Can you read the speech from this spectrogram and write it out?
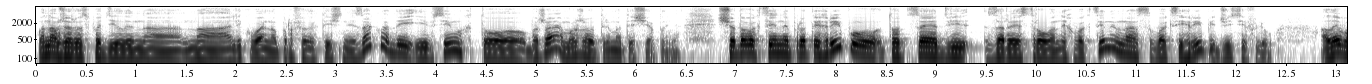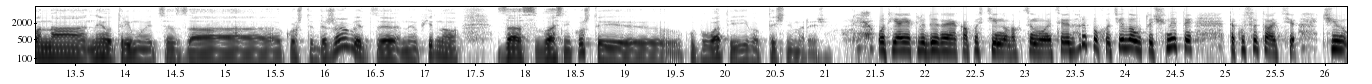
Вона вже розподілена на лікувально-профілактичні заклади, і всім, хто бажає, може отримати щеплення. Щодо вакцини проти грипу, то це дві зареєстрованих вакцини в нас Ваксігрип і GC-Flu. Але вона не отримується за кошти держави. Це необхідно за власні кошти е, купувати її в аптечній мережі. От я, як людина, яка постійно вакцинується від грипу, хотіла уточнити таку ситуацію. Чи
